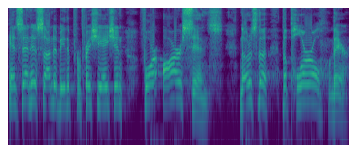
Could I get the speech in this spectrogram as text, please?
and sent His Son to be the propitiation for our sins. Notice the, the plural there.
